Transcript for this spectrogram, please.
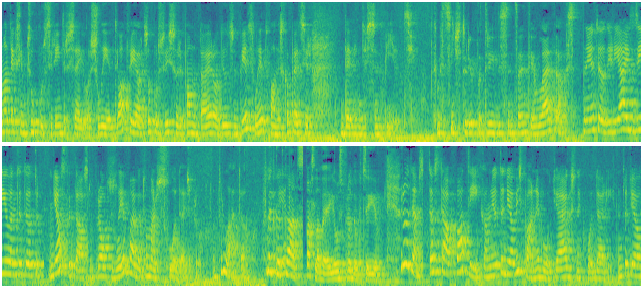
Man teiksim, cukurs ir interesējoša lieta. Latvijā cukurs visur ir pamatā eiro 25, Lietuvānis kāpēc ir 95. Kāpēc viņš tur ir par 30 centiem lētāks? Nu, ja tev ir jāizdzīvo, tad tev tur jāskatās, tu brauc uz liepāju, vai tomēr uz skodu aizbraukt. Tur lētāk. Bet, kad kāds paslavē jūsu produkciju, protams, tas tā patīkami, jo tad jau vispār nebūtu jēgas neko darīt. Un tad jau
